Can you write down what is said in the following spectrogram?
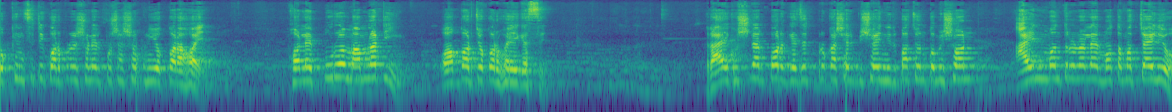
দক্ষিণ সিটি কর্পোরেশনের প্রশাসক নিয়োগ করা হয়। ফলে পুরো মামলাটি অকার্যকর হয়ে গেছে। রায় ঘোষণার পর গেজেট প্রকাশের বিষয়ে নির্বাচন কমিশন আইন মন্ত্রণালয়ের মতামত চাইলেও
